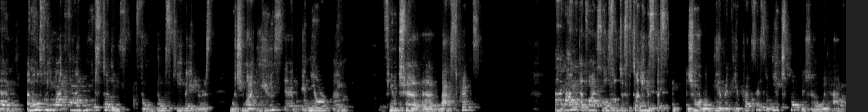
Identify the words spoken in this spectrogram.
Um, and also you might find more studies from those key papers, which you might use uh, in your um, future uh, manuscripts. Uh, I would advise also to study the specific journal peer review process. So each publisher will have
